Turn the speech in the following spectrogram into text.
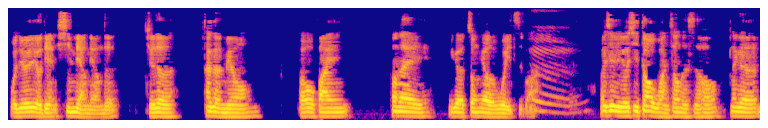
我觉得有点心凉凉的，觉得他可能没有把我放在放在一个重要的位置吧。嗯。而且尤其到晚上的时候，那个。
